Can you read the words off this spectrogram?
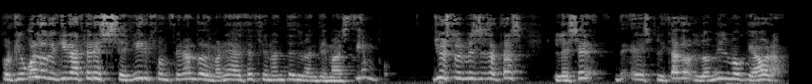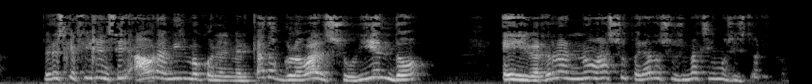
Porque igual lo que quiere hacer es seguir funcionando de manera decepcionante durante más tiempo. Yo estos meses atrás les he explicado lo mismo que ahora. Pero es que fíjense, ahora mismo con el mercado global subiendo, e Iberdrola no ha superado sus máximos históricos.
